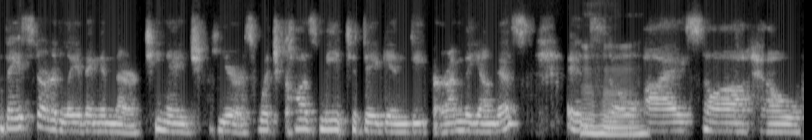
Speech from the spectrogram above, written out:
they started leaving in their teenage years, which caused me to dig in deeper. I'm the youngest. And so Mhm. I saw how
